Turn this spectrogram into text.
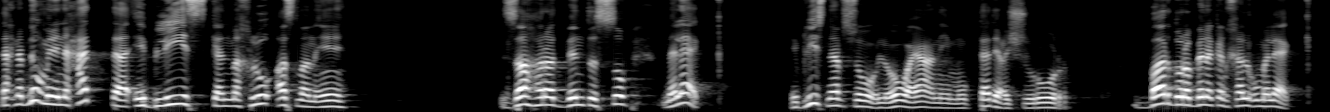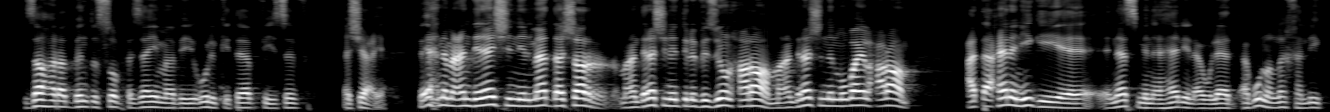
ده إحنا بنؤمن إن حتى إبليس كان مخلوق أصلا إيه؟ زهرة بنت الصبح ملاك. إبليس نفسه اللي هو يعني مبتدع الشرور برضه ربنا كان خلقه ملاك. زهرة بنت الصبح زي ما بيقول الكتاب في سفر اشعيا فإحنا ما عندناش إن المادة شر ما عندناش إن التلفزيون حرام ما عندناش إن الموبايل حرام. حتى أحيانا يجي ناس من أهالي الأولاد أبونا الله يخليك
